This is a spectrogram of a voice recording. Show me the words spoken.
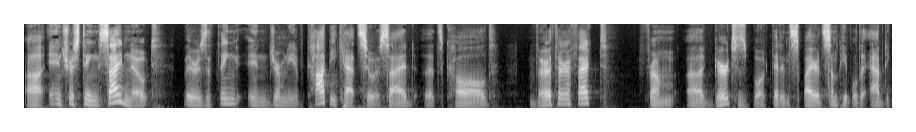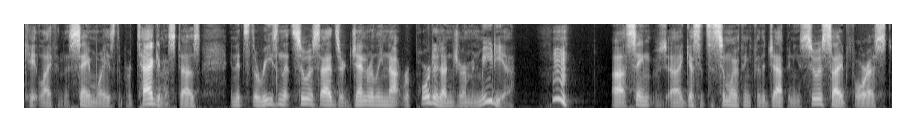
Uh, interesting side note there is a thing in Germany of copycat suicide that's called Werther effect. from uh, Goethe's book that inspired some people to abdicate life in the same way as the protagonist does, and it's the reason that suicides are generally not reported on German media. Hmm. Uh, same. I guess it's a similar thing for the Japanese suicide forest.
